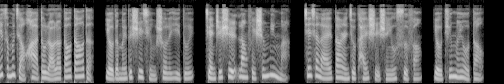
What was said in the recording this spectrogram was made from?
你怎么讲话都唠唠叨叨的，有的没的事情说了一堆，简直是浪费生命嘛。接下来当然就开始神游四方，有听没有到。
